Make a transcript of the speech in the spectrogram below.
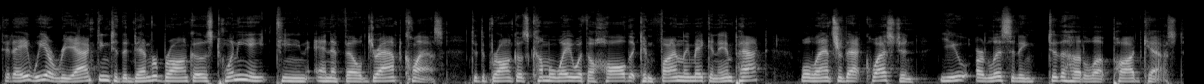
Today, we are reacting to the Denver Broncos 2018 NFL Draft Class. Did the Broncos come away with a haul that can finally make an impact? We'll answer that question. You are listening to the Huddle Up Podcast.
